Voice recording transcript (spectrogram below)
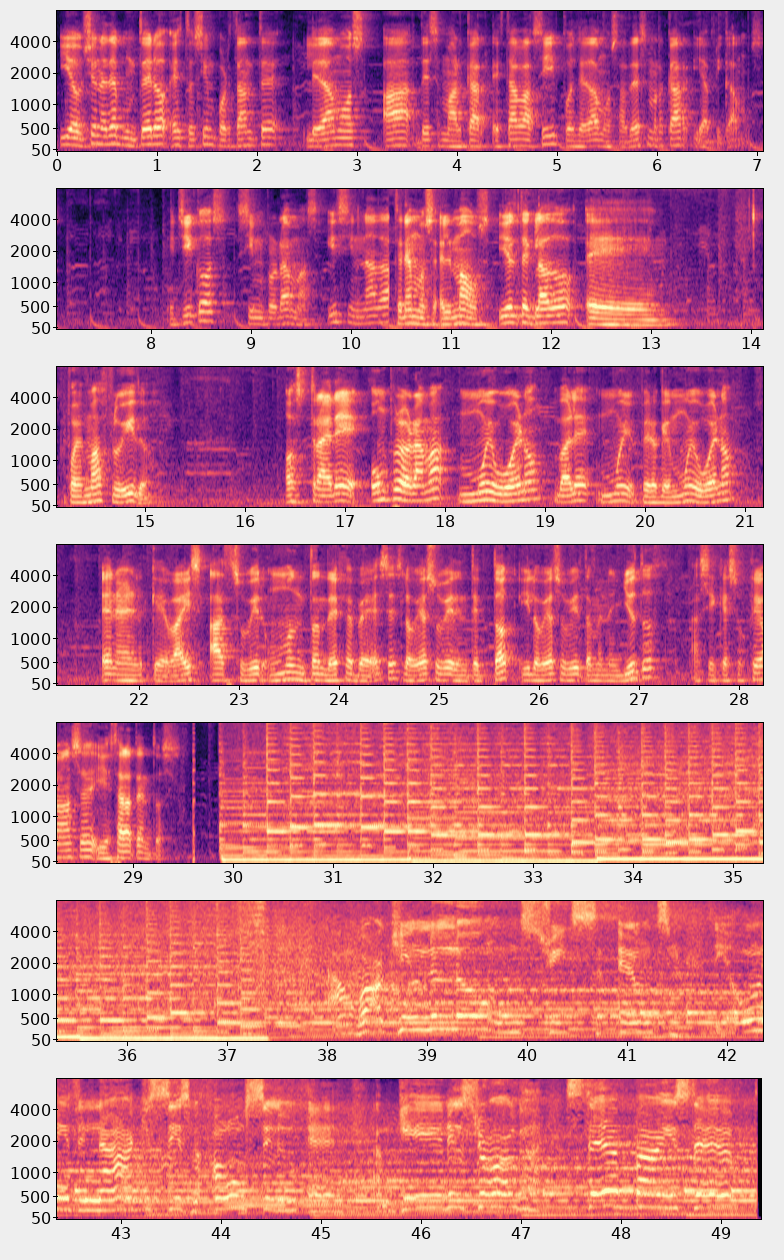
Y opciones de puntero, esto es importante, le damos a desmarcar. Estaba así, pues le damos a desmarcar y aplicamos. Y chicos, sin programas y sin nada, tenemos el mouse y el teclado eh, pues más fluido. Os traeré un programa muy bueno, ¿vale? Muy, pero que muy bueno En el que vais a subir un montón de FPS Lo voy a subir en TikTok y lo voy a subir también en YouTube. Así que suscríbanse y estar atentos stronger, step by step.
